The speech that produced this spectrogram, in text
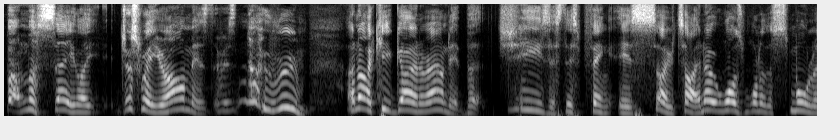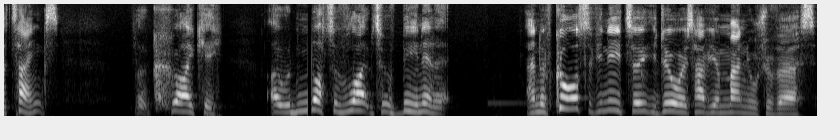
But I must say, like, just where your arm is, there is no room. I know I keep going around it, but Jesus, this thing is so tight. I know it was one of the smaller tanks, but crikey, I would not have liked to have been in it. And of course, if you need to, you do always have your manual traverse.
